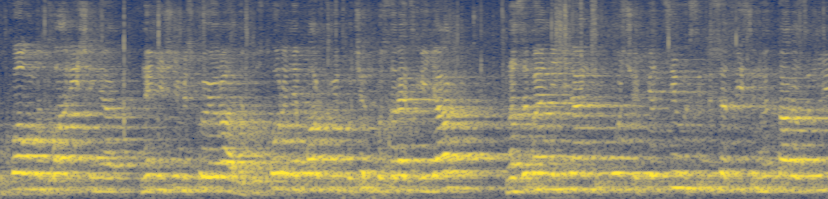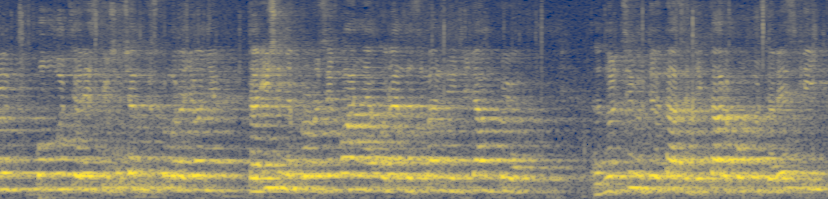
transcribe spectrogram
ухвалено два рішення нинішньої міської ради про створення парку відпочинку Серецький Яр на земельній ділянці площею 5,78 гектара землі по вулиці Ризькій в Шевченківському районі та рішення про розірвання оренди земельною ділянкою е, 0,19 гектарів по вулиці Ризькій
